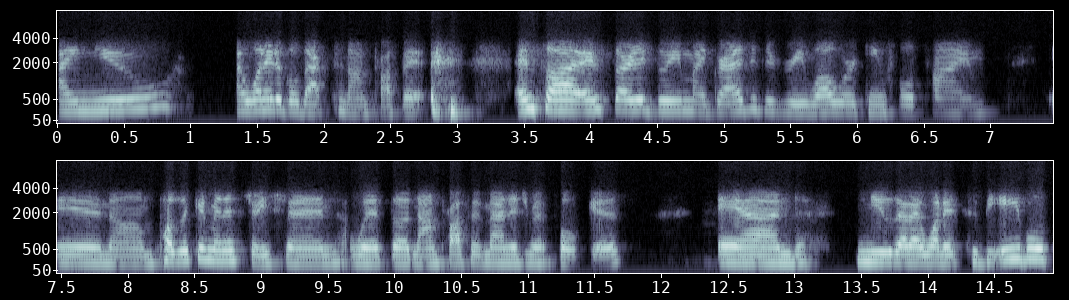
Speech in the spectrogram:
I knew I wanted to go back to nonprofit. and so I started doing my graduate degree while working full time in um, public administration with a nonprofit management focus and knew that I wanted to be able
